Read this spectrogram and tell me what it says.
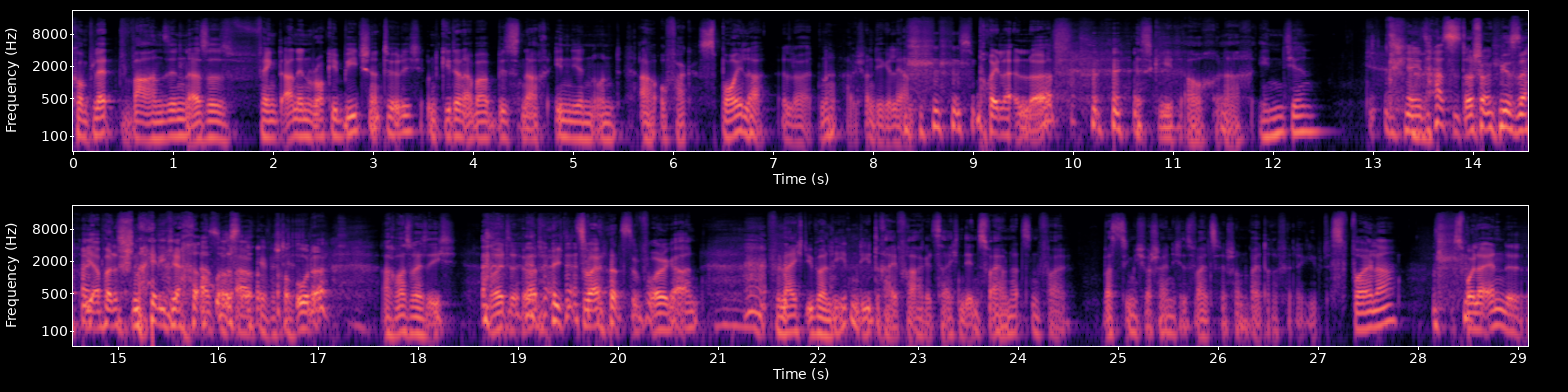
Komplett Wahnsinn. Also fängt an in Rocky Beach natürlich und geht dann aber bis nach Indien und ah oh fuck Spoiler Alert ne habe ich von dir gelernt Spoiler Alert es geht auch nach Indien ja, jetzt hast du es doch schon gesagt. ja aber das schneide ich ja raus so, ah, okay, verstehe. oder ach was weiß ich Leute hört euch die 200. Folge an vielleicht überleben die drei Fragezeichen den 200. Fall was ziemlich wahrscheinlich ist weil es ja schon weitere Fälle gibt Spoiler. Spoiler Ende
